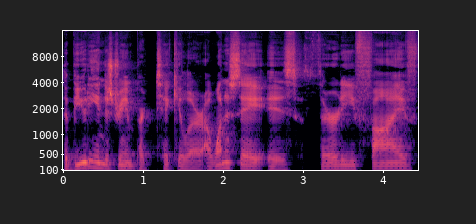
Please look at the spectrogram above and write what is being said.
the beauty industry in particular, I want to say is thirty five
